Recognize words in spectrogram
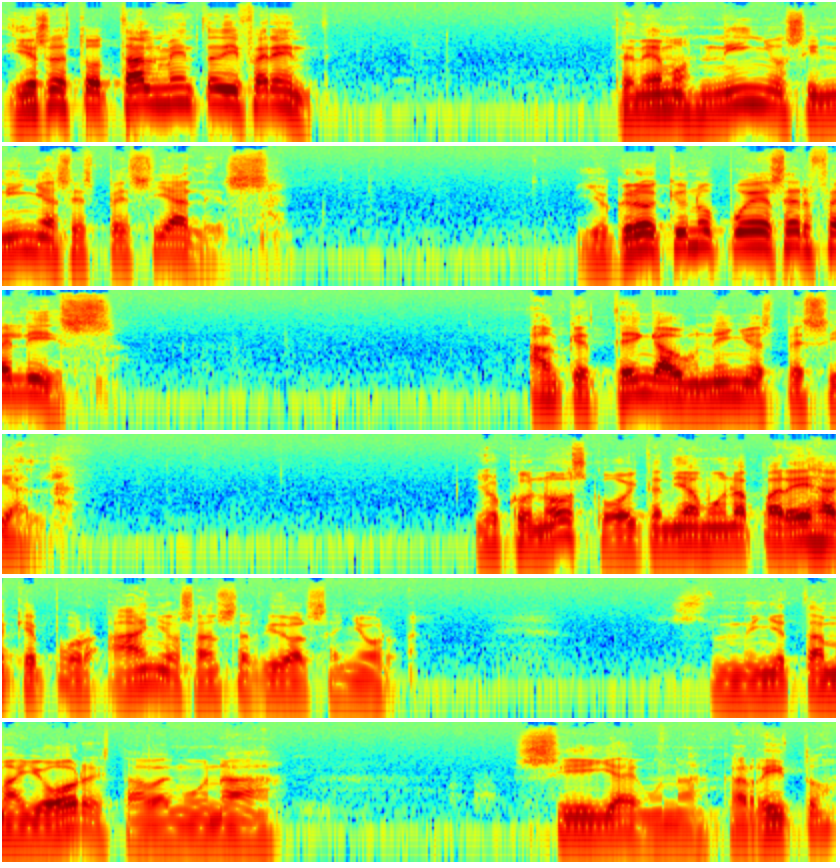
y eso es totalmente diferente, tenemos niños y niñas especiales. Yo creo que uno puede ser feliz aunque tenga un niño especial. Yo conozco, hoy teníamos una pareja que por años han servido al Señor. Su niña está mayor, estaba en una silla, en un carrito.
